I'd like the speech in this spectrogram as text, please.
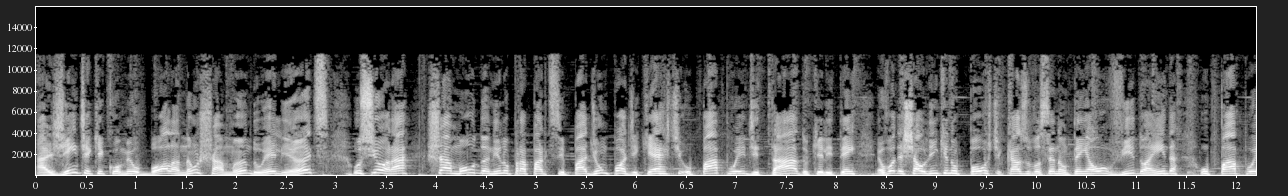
A gente é que comeu bola não chamando ele antes. O Senhor A chamou o Danilo para participar de um podcast, o Papo Editado, que ele tem. Eu vou deixar o link no post caso você não tenha ouvido ainda o Papo papo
